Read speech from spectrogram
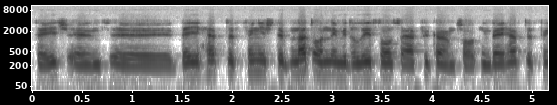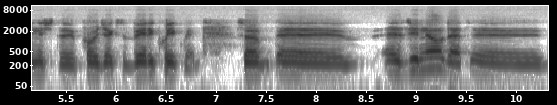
stage, and uh, they have to finish the not only Middle East, also Africa. I'm talking. They have to finish the projects very quickly. So, uh, as you know, that uh,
